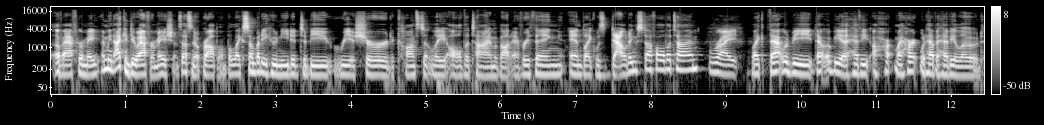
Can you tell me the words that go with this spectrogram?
of affirmation. I mean, I can do affirmations. That's no problem. But like somebody who needed to be reassured constantly all the time about everything and like was doubting stuff all the time. Right. Like that would be that would be a heavy. A heart, my heart would have a heavy load.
